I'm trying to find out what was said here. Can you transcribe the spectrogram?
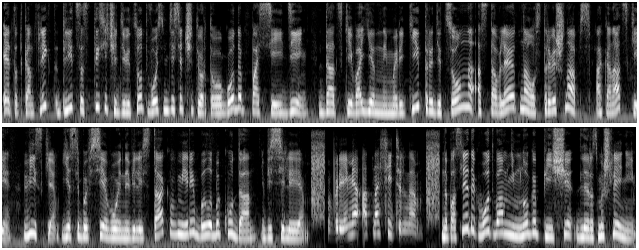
Этот конфликт длится с 1984 года по сей день. Датские военные моряки традиционно оставляют на острове шнапс, а канадские – виски. Если бы все войны велись так, в мире было бы куда веселее. Время относительно. Напоследок вот вам немного пищи для размышлений.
